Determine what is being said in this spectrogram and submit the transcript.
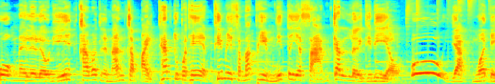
วงในเร็วๆนี้คาดว่าเธอนั้นจะไปแทบทุกประเทศที่มีสำนักพิมพ์นิตยสารกันเลยทีเดียวอู้อยากหัวเด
